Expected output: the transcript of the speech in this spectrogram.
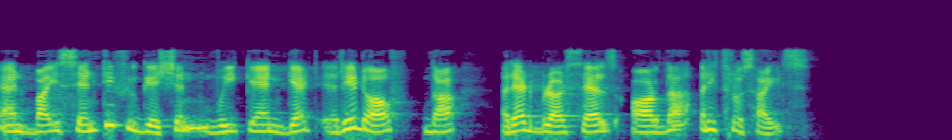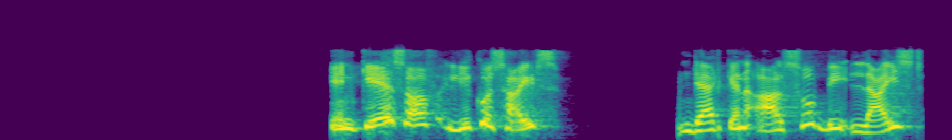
and by centrifugation we can get rid of the red blood cells or the erythrocytes. In case of leukocytes, that can also be lysed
